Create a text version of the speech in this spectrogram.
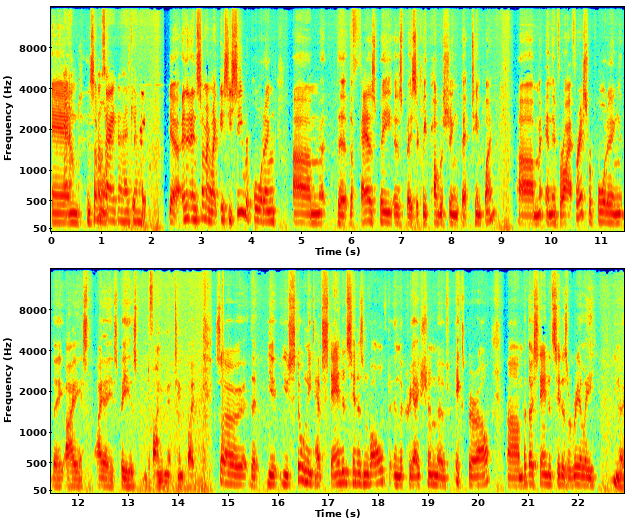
And in something oh, sorry, like, go ahead, Cameron. Yeah, and, and something like SEC reporting, um, the, the FASB is basically publishing that template. Um, and then for IFRS reporting, the IAS, IASB is defining that template. So that you, you still need to have standard setters involved in the creation of XBRL, um, but those standard setters are really you know,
